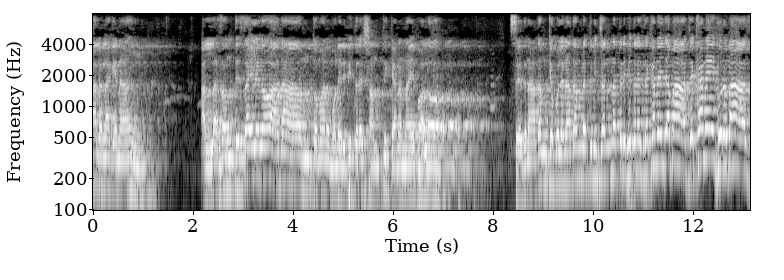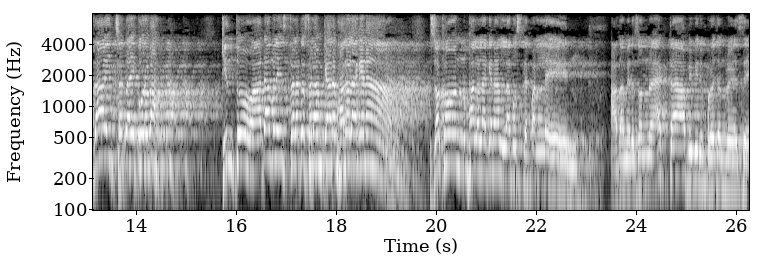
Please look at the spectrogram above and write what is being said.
ভালো লাগে না। আল্লাহ জানতে চাইলেন আদাম, তোমার মনের ভিতরে শান্তি কেন নাই বলো? সেদিন আদমকে বলেন আদম রে, তুমি জান্নাতের ভিতরে যেখানে যাবা যেখানে ঘুরবা, যা ইচ্ছা তাই করবা। কিন্তু আদাম আলী সালামকে আর ভালো লাগে না। যখন ভালো লাগে না, আল্লাহ বুঝতে পারলেন, আদমের জন্য একটা বিবির প্রয়োজন রয়েছে।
